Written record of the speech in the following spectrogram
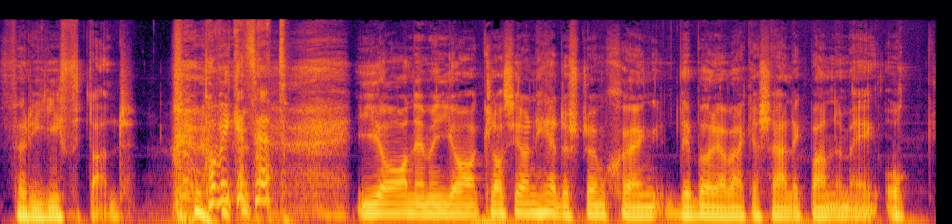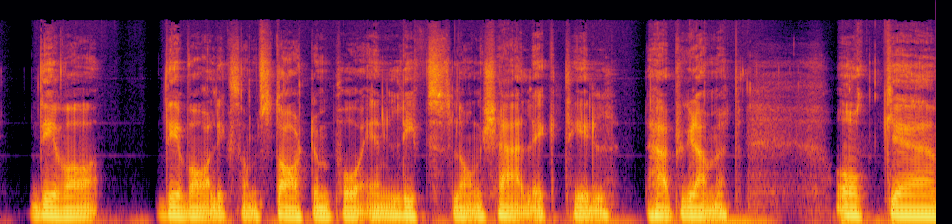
förgiftad. På vilket sätt? Ja, nej, men jag, Claes-Göran Hederström sjöng Det börjar verka kärlek banne mig och det var, det var liksom starten på en livslång kärlek till det här programmet. Och eh,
